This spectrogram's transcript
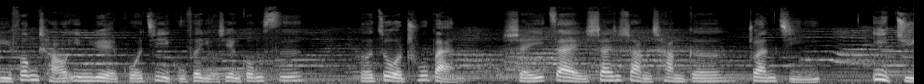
与风潮音乐国际股份有限公司合作出版。谁在山上唱歌专辑一举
